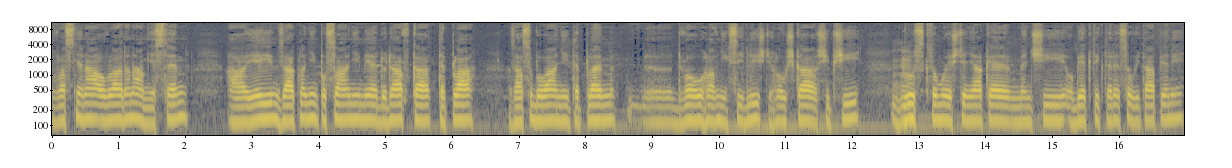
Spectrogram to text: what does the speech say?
vlastněná, ovládaná městem a jejím základním posláním je dodávka tepla, zásobování teplem dvou hlavních sídlišť, Hlouška a Šipší, mm-hmm. plus k tomu ještě nějaké menší objekty, které jsou vytápěny.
